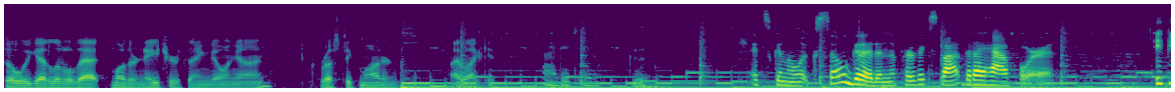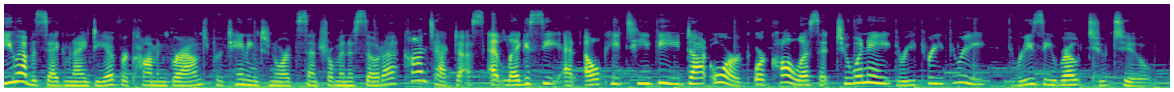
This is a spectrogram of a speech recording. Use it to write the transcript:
So we got a little of that Mother Nature thing going on. Rustic modern. I like it. I do too. Good. It's gonna look so good in the perfect spot that I have for it. If you have a segment idea for Common Ground pertaining to North Central Minnesota, contact us at legacy at lptv.org or call us at 218 333 3022.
